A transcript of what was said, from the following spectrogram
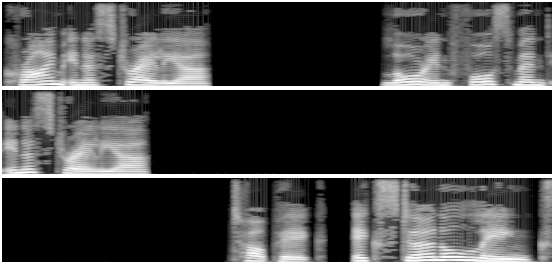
Crime in Australia Law enforcement in Australia Topic. External links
